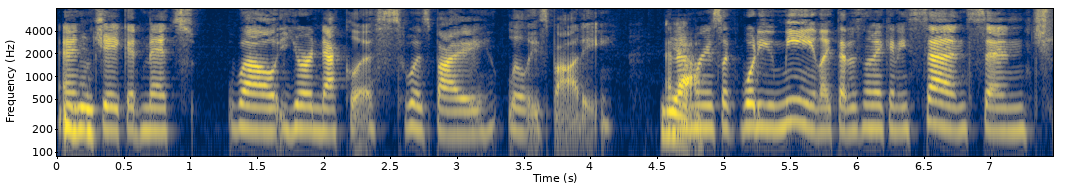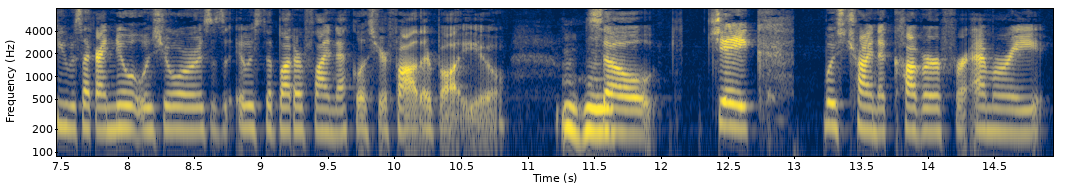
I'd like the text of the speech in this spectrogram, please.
And Jake admits, Well, your necklace was by Lily's body. And Yeah. Emery's like, "What do you mean? Like that doesn't make any sense." And she was like, "I knew it was yours. It was- It was the butterfly necklace your father bought you." Mm-hmm. So Jake was trying to cover for Emery,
